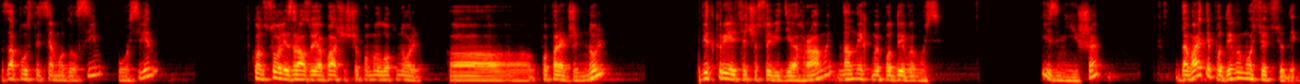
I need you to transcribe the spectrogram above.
запуститься Model 7. Ось він. Консолі зразу я бачу, що помилок 0, е, попереджень 0. Відкриються часові діаграми. На них ми подивимось пізніше. Давайте подивимось от сюди.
